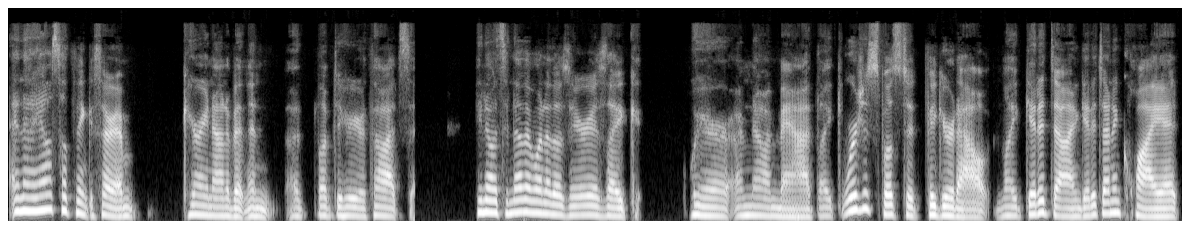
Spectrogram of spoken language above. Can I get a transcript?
And I also think, sorry, I'm carrying on a bit, and I'd love to hear your thoughts. You know, it's another one of those areas like where I'm now I'm mad. Like we're just supposed to figure it out, like get it done, get it done in quiet.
